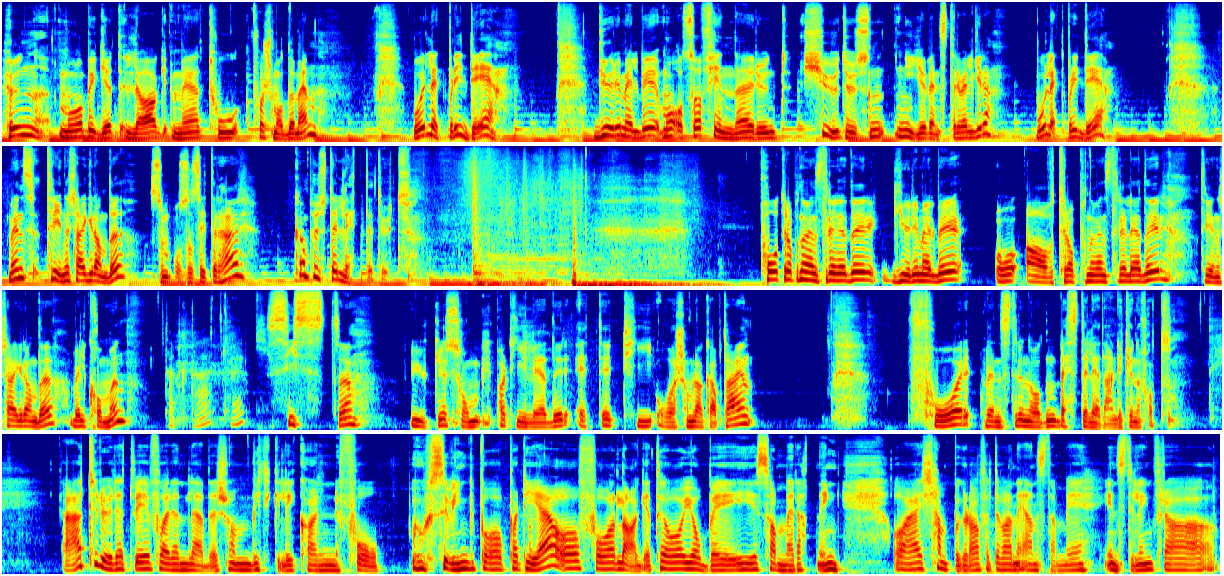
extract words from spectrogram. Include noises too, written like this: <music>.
Hun må bygge et lag med to forsmådde menn. Hvor lett blir det? Guri Melby må også finne rundt 20 000 nye venstrevelgere. Hvor lett blir det? Mens Trine Skei Grande, som også sitter her, kan puste lettet ut. Påtroppende venstreleder Guri Melby og avtroppende venstreleder Trine Skei Grande, velkommen. Takk, takk. Siste uke som partileder etter ti år som lagkaptein. Får Venstre nå den beste lederen de kunne fått? Jeg tror at vi får en leder som virkelig kan få opp sving på partiet og få laget til å jobbe i samme retning. Og jeg er kjempeglad for at det var en enstemmig innstilling fra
